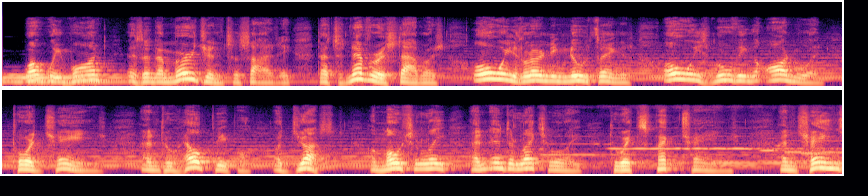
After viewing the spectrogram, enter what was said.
What we want is an emergent society that's never established, always learning new things, always moving onward toward change, and to help people adjust emotionally and intellectually to expect change, and change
